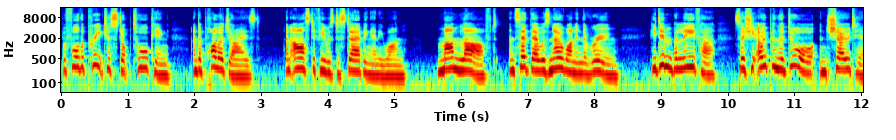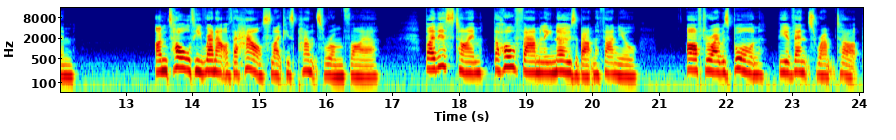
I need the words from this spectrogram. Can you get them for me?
before the preacher stopped talking and apologized and asked if he was disturbing anyone. Mum laughed and said there was no one in the room he didn't believe her, so she opened the door and showed him. I'm told he ran out of the house like his pants were on fire. By this time, the whole family knows about Nathaniel. After I was born, the events ramped up.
